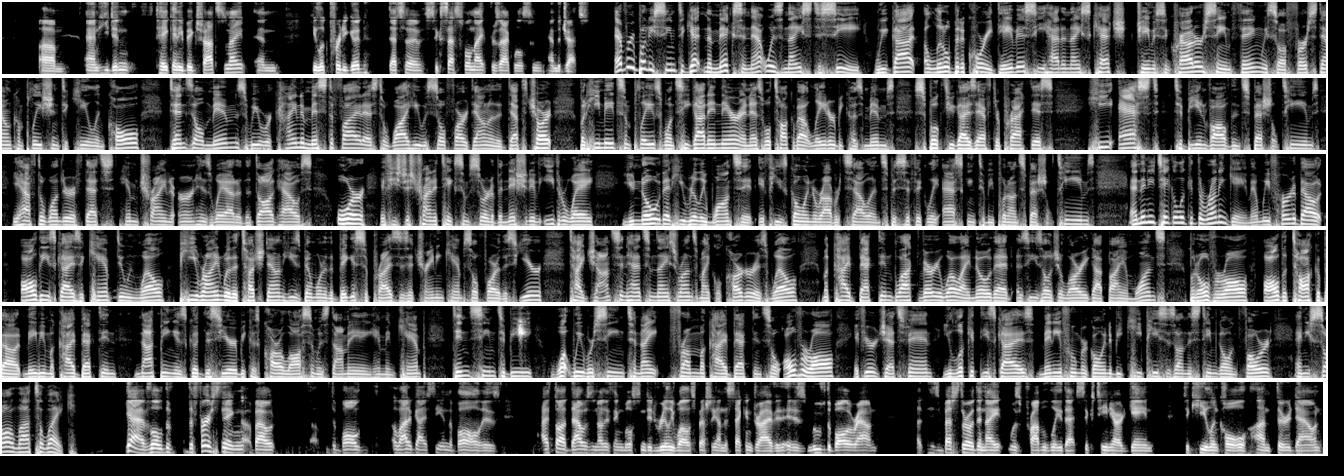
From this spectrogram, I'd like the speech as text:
Um, and he didn't take any big shots tonight, and he looked pretty good. That's a successful night for Zach Wilson and the Jets everybody seemed to get in the mix, and that was nice to see. We got a little bit of Corey Davis. He had a nice catch. Jamison Crowder, same thing. We saw first down completion to Keelan Cole. Denzel Mims, we were kind of mystified as to why he was so far down on the depth chart, but he made some plays once he got in there. And as we'll talk about later, because Mims spoke to you guys after practice, he asked to be involved in special teams. You have to wonder if that's him trying to earn his way out of the doghouse or if he's just trying to take some sort of initiative. Either way, you know that he really wants it if he's going to Robert Saleh and specifically asking to be put on special teams. And then you take a look at the running game, and we've heard about all these guys at camp doing well. Perine with a touchdown. He's been one of the biggest surprises at training camp so far this year. Ty Johnson had some nice runs. Michael Carter as well. Mekhi Becton blocked very well. I know that Azeez Ojulari got by him once, but overall, all the talk about maybe Mekhi Becton not being as good this year because Carl Lawson was dominating him in camp didn't seem to be what we were seeing tonight from Mekhi Becton. So overall, if you're a Jets fan, you look at these guys, many of whom are going to be key pieces on this team going forward, and you saw a lot to like. Yeah, well, the the first thing about the ball, a lot of guys seeing the ball is, I thought that was another thing Wilson did really well, especially on the second drive. is move the ball around. Uh, his best throw of the night was probably that 16 yard gain to Keelan Cole on third down.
